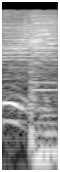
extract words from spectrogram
Absolutely.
